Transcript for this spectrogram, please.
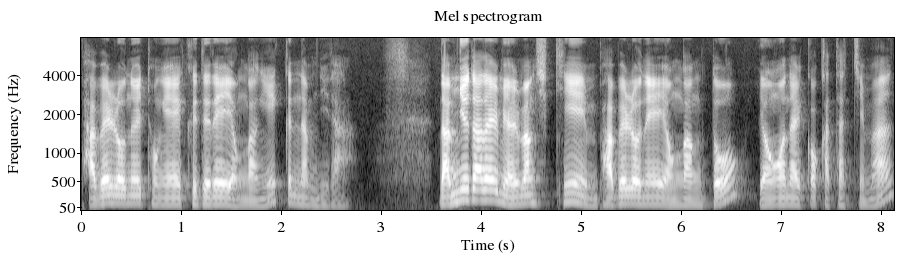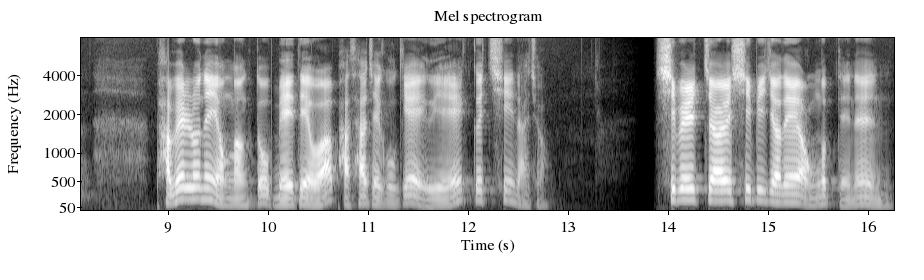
바벨론을 통해 그들의 영광이 끝납니다. 남유다를 멸망시킨 바벨론의 영광도 영원할 것 같았지만 바벨론의 영광도 메대와 바사 제국에 의해 끝이 나죠. 11절, 12절에 언급되는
